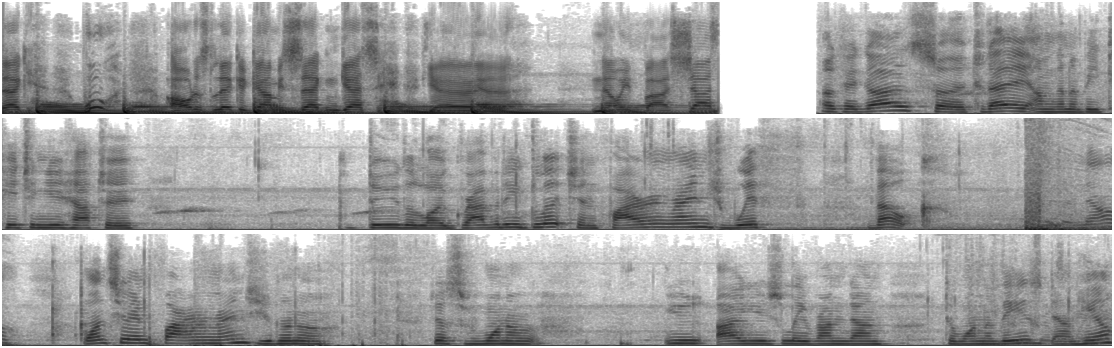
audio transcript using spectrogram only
Second, woo, all this liquor got me second guessing. Yeah, yeah. Now we five shots. Okay guys, so today I'm going to be teaching you how to do the low gravity glitch in firing range with Valk. So now, once you're in firing range, you're going to just want to, you, I usually run down to one of these down here.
